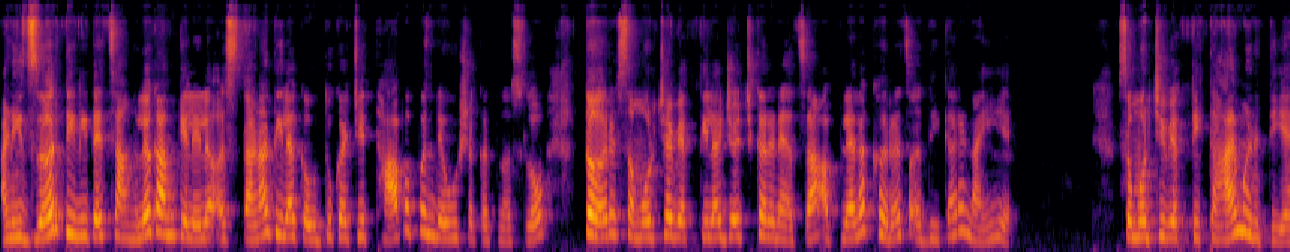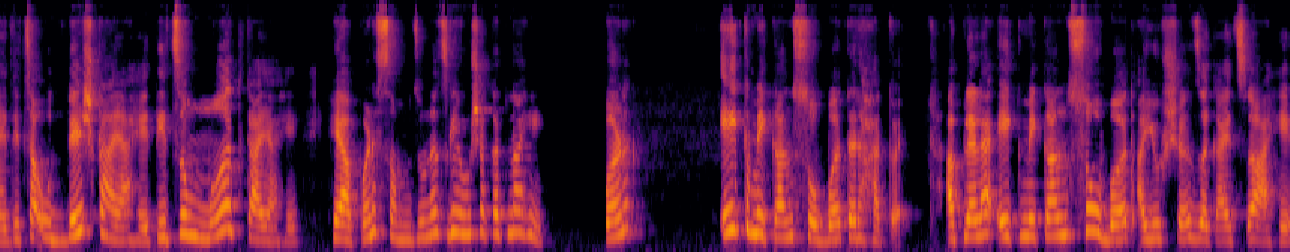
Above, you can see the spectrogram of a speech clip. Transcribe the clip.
आणि जर तिने ते चांगलं काम केलेलं असताना तिला कौतुकाची थाप आपण देऊ शकत नसलो तर समोरच्या व्यक्तीला जज करण्याचा आपल्याला खरंच अधिकार नाहीये. समोरची व्यक्ती काय म्हणतीये तिचा उद्देश काय आहे तिचं मत काय आहे हे आपण समजूनच घेऊ शकत नाही. पण एकमेकांसोबत राहतोय. आपल्याला एकमेकांसोबत आयुष्य जगायचं आहे.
